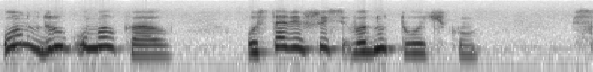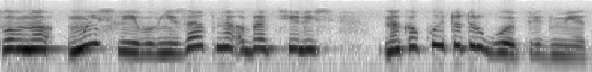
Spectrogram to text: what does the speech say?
он вдруг умолкал, уставившись в одну точку, словно мысли его внезапно обратились на какой-то другой предмет,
